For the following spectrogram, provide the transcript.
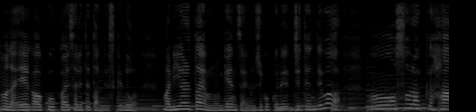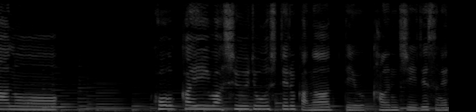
まだ映画は公開されてたんですけど、まあ、リアルタイムの現在の時刻で時点ではもうおそらくあの公開は終了してるかなっていう感じですね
